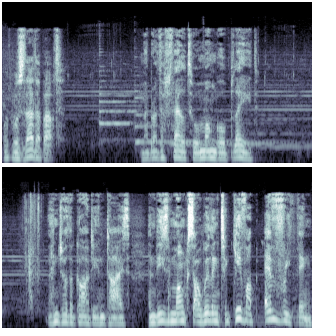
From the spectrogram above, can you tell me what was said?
What was that about? My brother fell to a Mongol blade. Enjo the Guardian dies, and these monks are willing to give up everything.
